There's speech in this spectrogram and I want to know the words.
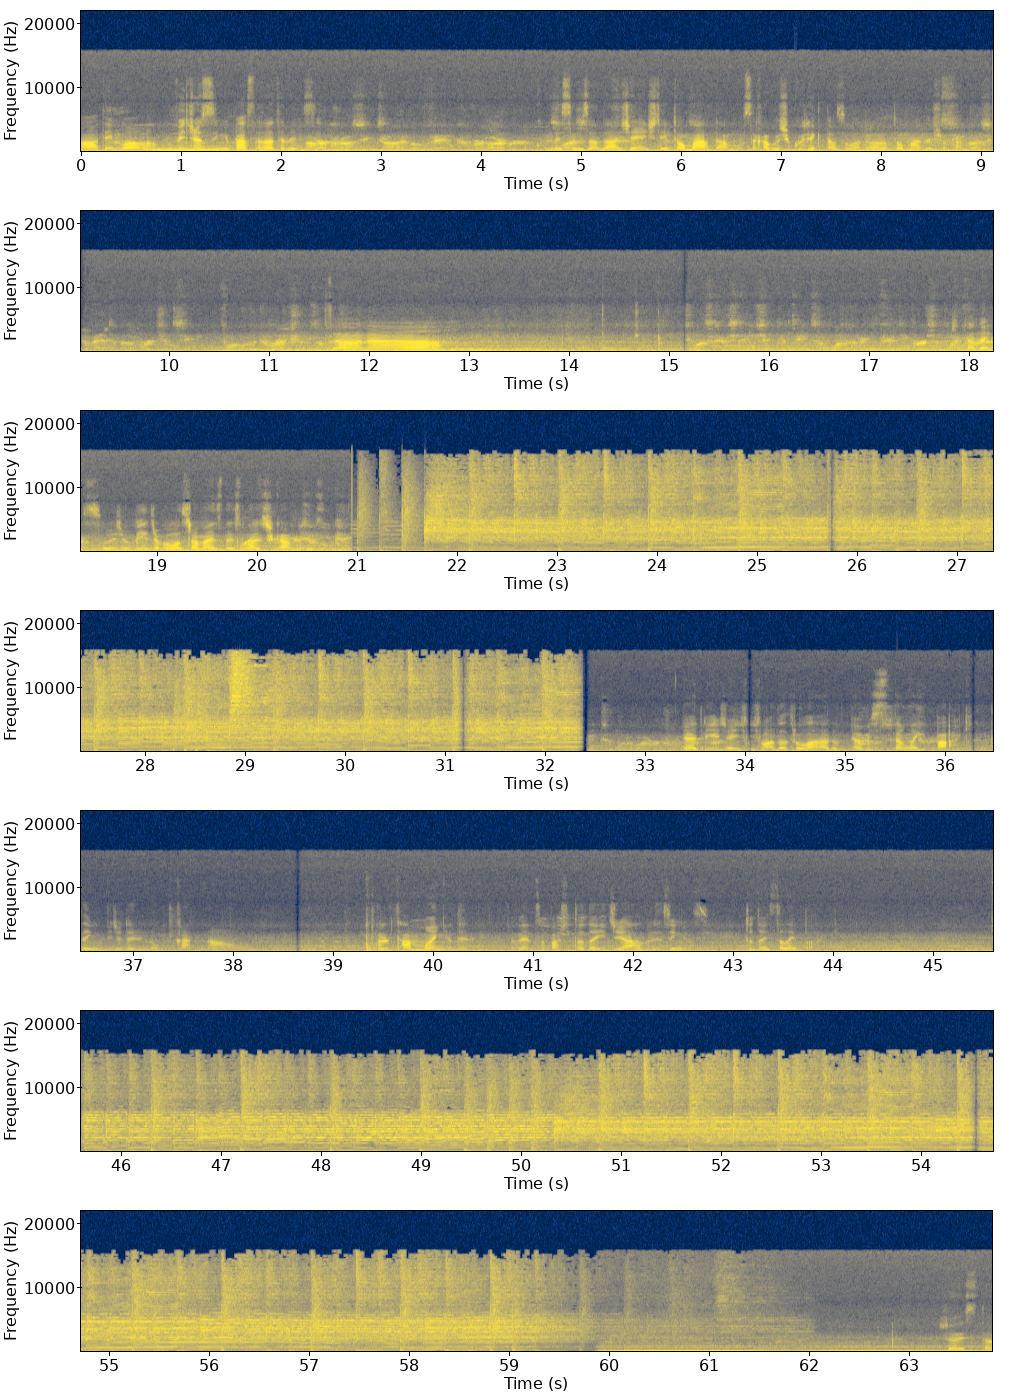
Ó, tem uma, um videozinho passando na televisão. Começamos a andar, gente. Tem tomada. A moça acabou de conectar o celular dela na tomada. Chocada. Tana! Bem sujo o vidro. Eu vou mostrar mais desse lado de cá mesmo. E ali, gente, lá do outro lado é o Stanley Park. Tem vídeo dele no canal. Olha o tamanho dele. Tá vendo? Essa parte toda aí de árvorezinhas. Tudo em Stanley Park.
